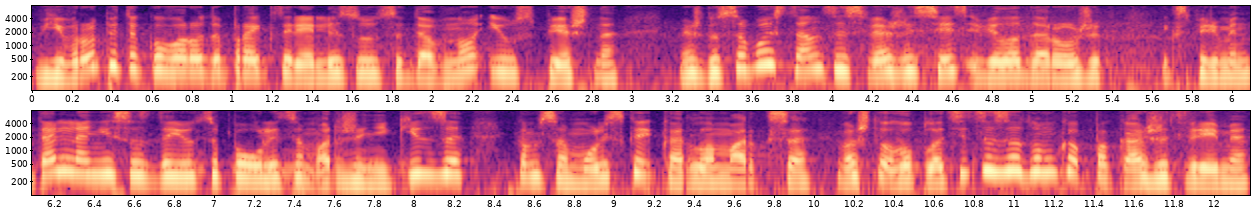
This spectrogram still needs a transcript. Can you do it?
В Европе такого рода проекты реализуются давно и успешно. Между собой станции свяжет сеть велодорожек. Экспериментально они создаются по улицам Орджоникидзе, Комсомольской, Карла Маркса. Во что воплотится задумка, покажет время.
